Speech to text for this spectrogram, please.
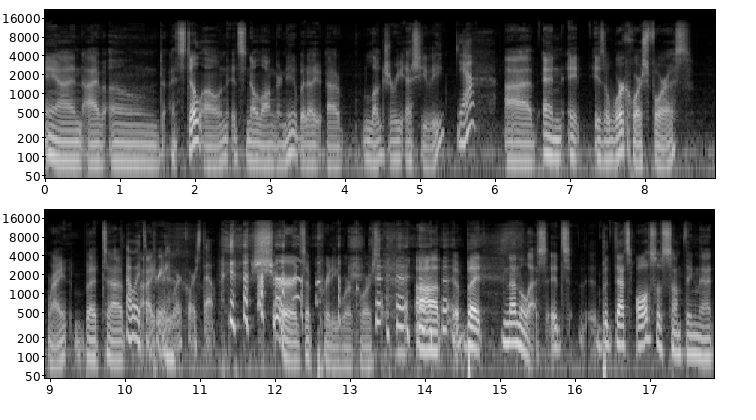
and I've owned I still own. It's no longer new, but a, a luxury SUV, Yeah. uh, and it is a workhorse for us, right? But uh, Oh, it's a pretty workhorse, though. sure, it's a pretty workhorse, uh, but nonetheless, it's but that's also something that.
